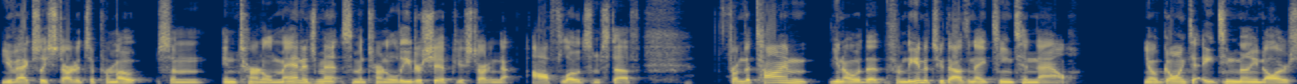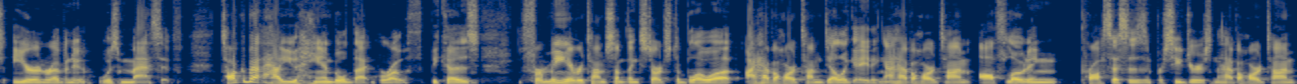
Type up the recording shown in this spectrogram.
You've actually started to promote some internal management, some internal leadership. You're starting to offload some stuff. From the time, you know, that from the end of 2018 to now, you know, going to $18 million a year in revenue was massive. Talk about how you handled that growth because for me, every time something starts to blow up, I have a hard time delegating. I have a hard time offloading processes and procedures, and I have a hard time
